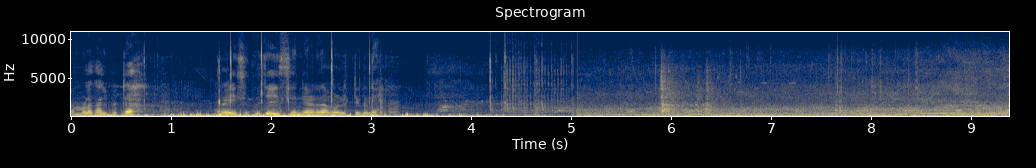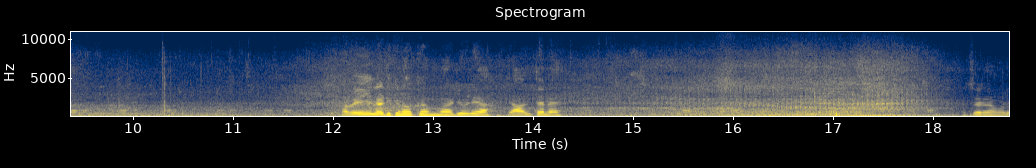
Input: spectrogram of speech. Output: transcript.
നമ്മളെ കൽപ്പറ്റ. റേസത്ത് ജെയ്സ് തന്നെയാണ് നമ്മൾ ഇട്ടിക്കുന്നത് ആ വെയിലടിക്കണമൊക്കെ നമ്മൾ അടിപൊളിയാണ് രാവിലെ തന്നെ. പക്ഷേ നമ്മൾ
